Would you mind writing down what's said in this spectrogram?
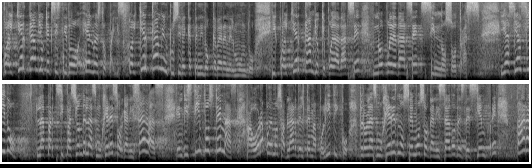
Cualquier cambio que ha existido en nuestro país, cualquier cambio inclusive que ha tenido que ver en el mundo y cualquier cambio que pueda darse, no puede darse sin nosotras. Y así ha sido la participación de las mujeres organizadas en distintos temas. Ahora podemos hablar del tema político, pero las mujeres nos hemos organizado desde siempre para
